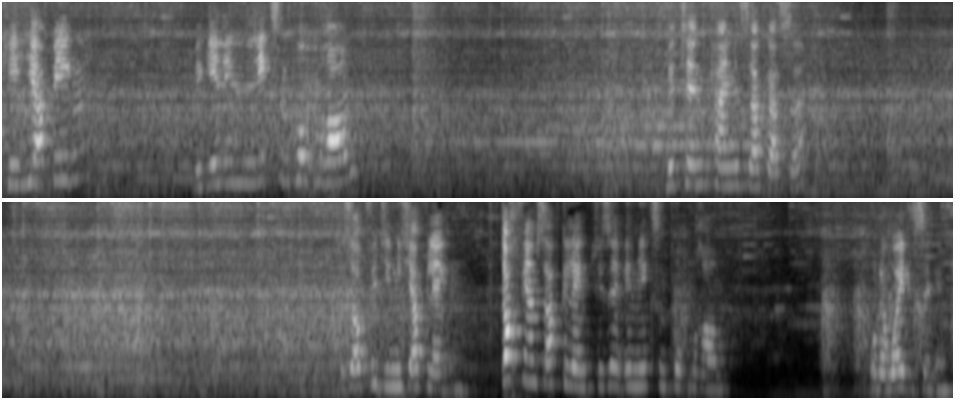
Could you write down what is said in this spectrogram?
Okay, hier abbiegen. Wir gehen in den nächsten Pumpenraum. Bitte in keine Sackgasse. Als ob wir die nicht ablenken. Doch, wir haben es abgelenkt. Wir sind im nächsten Pumpenraum. Oder wait a second.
